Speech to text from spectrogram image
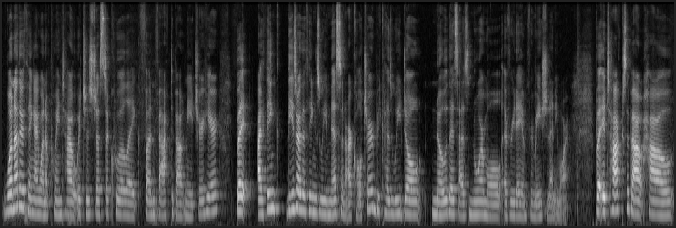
one other thing I want to point out, which is just a cool, like, fun fact about nature here, but I think these are the things we miss in our culture because we don't know this as normal, everyday information anymore. But it talks about how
